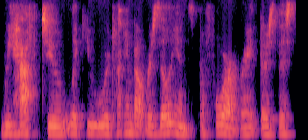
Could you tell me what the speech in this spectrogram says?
we have to, like you were talking about resilience before, right? There's this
